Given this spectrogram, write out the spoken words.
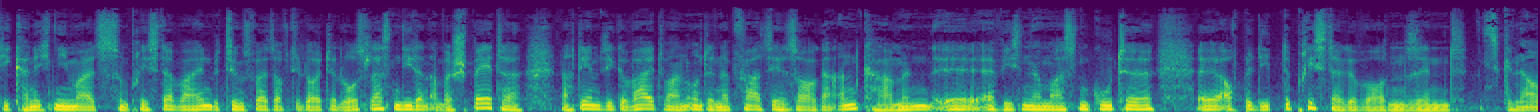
die kann ich niemals zum Priester weihen, beziehungsweise auf die Leute loslassen, die dann aber später, nachdem sie geweiht waren und in der Pfarrseelsorge ankamen, äh, erwiesenermaßen gute, äh, auch beliebte Priester geworden sind. Das ist genau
